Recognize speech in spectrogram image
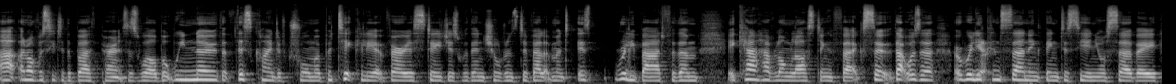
uh, and obviously to the birth parents as well. But we know that this kind of trauma, particularly at various stages within children's development, is really bad for them. It can have long lasting effects. So that was a, a really yeah. concerning thing to see in your survey.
